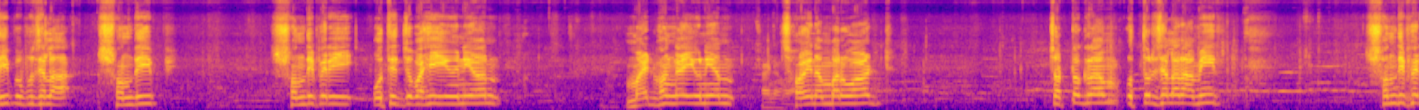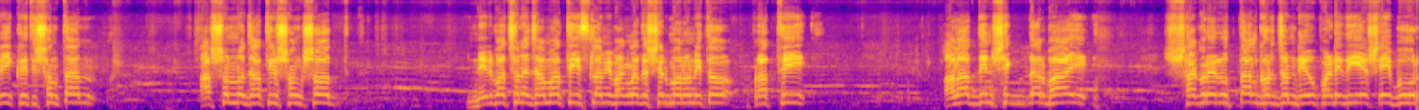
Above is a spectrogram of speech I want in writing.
দ্বীপ উপজেলা সন্দ্বীপ সন্দ্বীপেরই ঐতিহ্যবাহী ইউনিয়ন মাইটভাঙ্গা ইউনিয়ন ছয় নম্বর। ওয়ার্ড চট্টগ্রাম উত্তর জেলার আমির সন্দ্বীপেরই কৃতি সন্তান আসন্ন জাতীয় সংসদ নির্বাচনে জামাতে ইসলামী বাংলাদেশের মনোনীত প্রার্থী আলাউদ্দিন শেখদার ভাই সাগরের উত্তাল গর্জন ঢেউ পাড়ি দিয়ে সেই বোর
